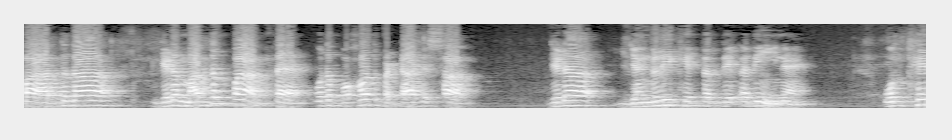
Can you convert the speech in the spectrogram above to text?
ਭਾਰਤ ਦਾ ਜਿਹੜਾ ਮੱਧ ਭਾਰਤ ਹੈ, ਉਹਦਾ ਬਹੁਤ ਵੱਡਾ ਹਿੱਸਾ ਜਿਹੜਾ ਜੰਗਲੀ ਖੇਤਰ ਦੇ ਅਧੀਨ ਹੈ। ਉੱਥੇ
